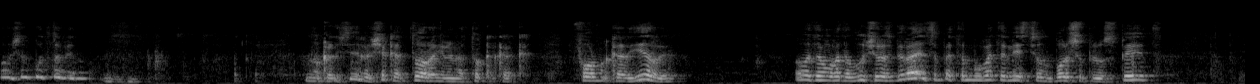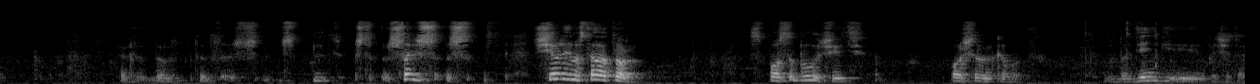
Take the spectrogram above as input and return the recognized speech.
он сейчас будет раввином. Но количество человека Тора именно только как форма карьеры, он в этом, в этом лучше разбирается, поэтому в этом месте он больше преуспеет. Что, чем него стала Тора? Способ получить очень руковод. Деньги и почитать.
